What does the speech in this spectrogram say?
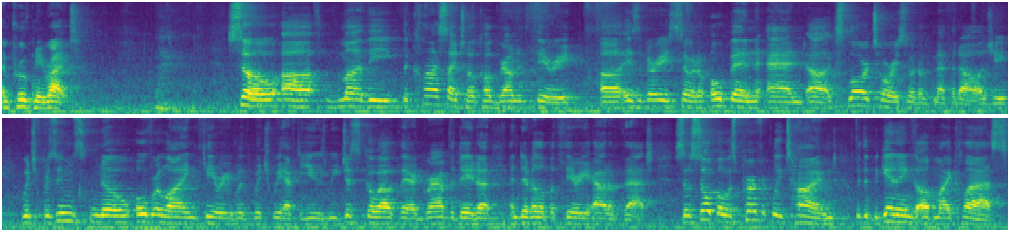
and proved me right. So uh, my, the, the class I took called Grounded Theory uh, is a very sort of open and uh, exploratory sort of methodology, which presumes no overlying theory with which we have to use. We just go out there, grab the data, and develop a theory out of that. So SOPA was perfectly timed with the beginning of my class,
